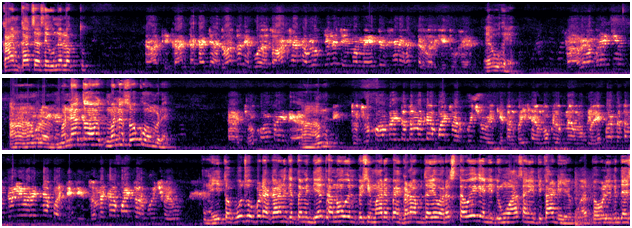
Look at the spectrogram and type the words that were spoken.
કાન કાચા છે એવું લાગતું? ને તો આખા આખા બ્લોક જેલે છે એમાં મેં એક છે વાર કીધું છે. એવું છે? હમણાં હા સાંભળો મને તો મને શોખું હમળે એ તો પૂછવું પડે કારણ કે તમે દેતા ન હોય ને પછી મારે પાસે ઘણા બધા એવા રસ્તા હોય કે નહીં તો હું આસાનીથી કાઢી શકું. આ તો વળી કદાચ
